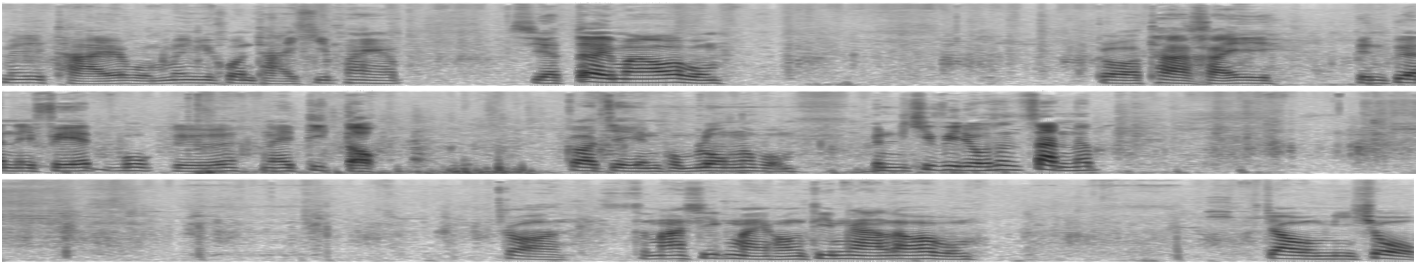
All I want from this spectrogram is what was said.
ไม่ได้ถ่ายครับผมไม่มีคนถ่ายคลิปให้ครับ เสียเต้ยมาเอาครับผม ก็ถ้าใครเป็นเพื่อนใน Facebook หรือใน TikTok ก็จะเห็นผมลงครับผม เป็นคลิปวิดีโอสั้นๆครับ ก็สมาชิกใหม่ของทีมงานแล้วครับผม เจ้ามีโชค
